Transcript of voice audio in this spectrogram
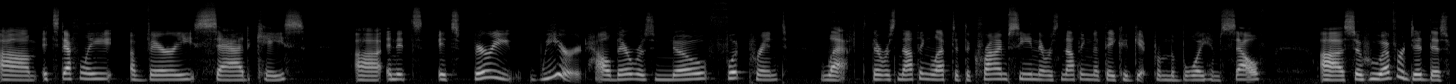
Um, it's definitely a very sad case, uh, and it's it's very weird how there was no footprint left. There was nothing left at the crime scene. There was nothing that they could get from the boy himself. Uh, so whoever did this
